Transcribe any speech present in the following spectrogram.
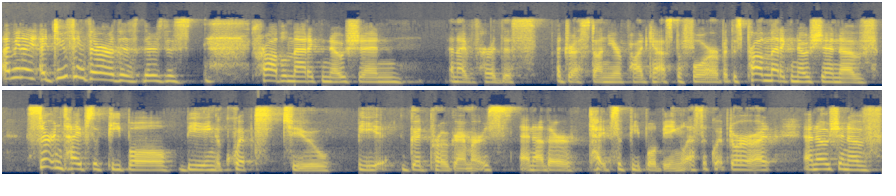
I mean, I, I do think there are this there's this problematic notion, and I've heard this addressed on your podcast before, but this problematic notion of certain types of people being equipped to be good programmers and other types of people being less equipped, or a, a notion of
